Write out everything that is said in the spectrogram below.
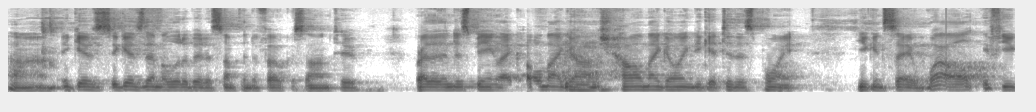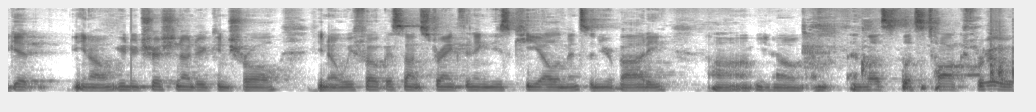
Um, it gives it gives them a little bit of something to focus on too, rather than just being like, "Oh my gosh, how am I going to get to this point?" You can say, "Well, if you get you know your nutrition under control, you know we focus on strengthening these key elements in your body, um, you know, and, and let's let's talk through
